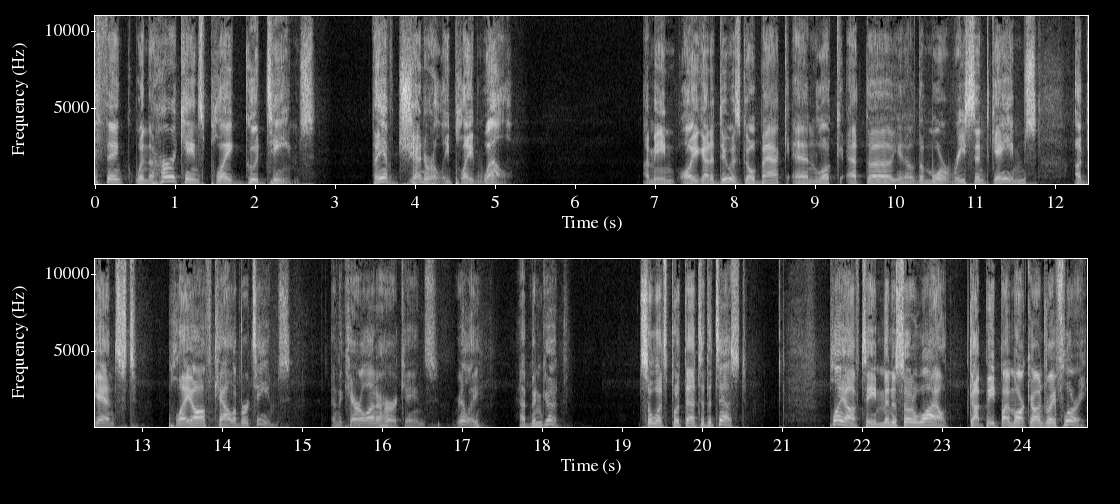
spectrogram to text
think when the Hurricanes play good teams, they have generally played well. I mean, all you got to do is go back and look at the, you know, the more recent games against playoff caliber teams. And the Carolina Hurricanes really have been good. So let's put that to the test. Playoff team, Minnesota Wild, got beat by Marc Andre Fleury.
